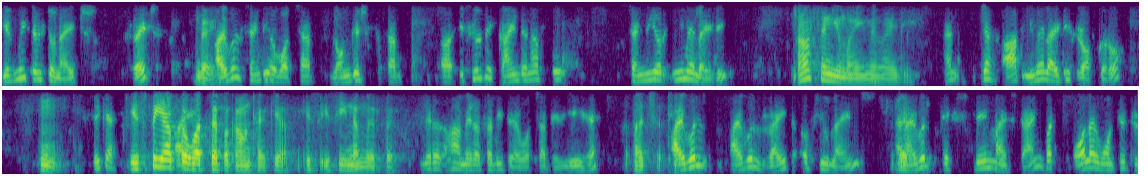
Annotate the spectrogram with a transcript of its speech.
give me till tonight, right? Right. I will send you a WhatsApp, longish WhatsApp. Uh, if you'll be kind enough to send me your email ID, I'll send you my email ID. and just आप email ID drop करो, हम्म ठीक है? इस पे आपका व्हाट्सएप अकाउंट है क्या? इस इसी नंबर पे। मेरा हाँ मेरा सभी पे व्हाट्सएप यही है। अच्छा I will I will write a few lines and I will explain my stand but all I wanted to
